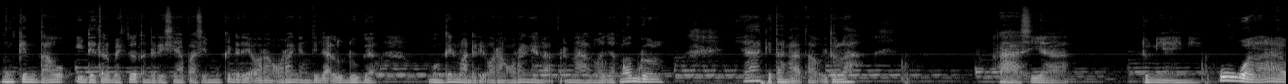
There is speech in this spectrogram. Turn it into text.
mungkin tahu ide terbaik itu datang dari siapa sih. Mungkin dari orang-orang yang tidak lu duga. Mungkin malah dari orang-orang yang nggak pernah lu ajak ngobrol. Ya kita nggak tahu. Itulah rahasia dunia ini. Wow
